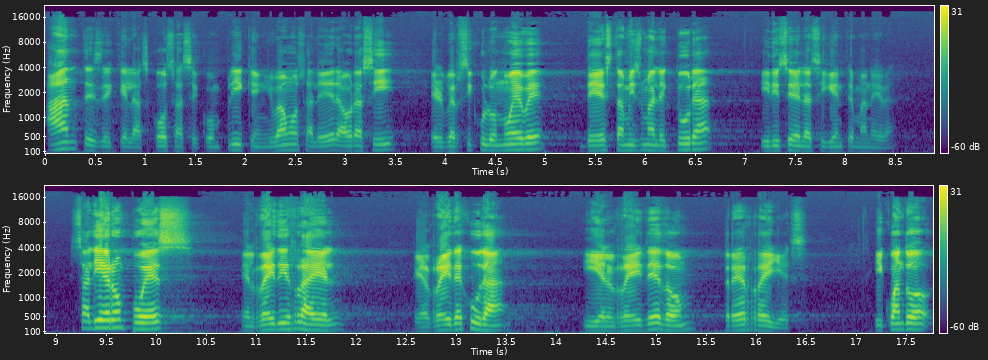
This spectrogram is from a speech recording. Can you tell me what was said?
antes de que las cosas se compliquen. Y vamos a leer ahora sí el versículo 9 de esta misma lectura y dice de la siguiente manera. Salieron pues el rey de Israel, el rey de Judá y el rey de Edom, tres reyes. Y cuando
